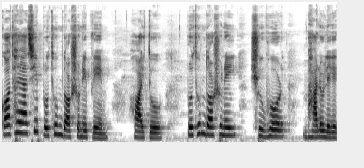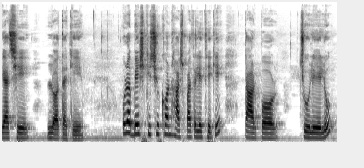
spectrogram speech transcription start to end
কথায় আছে প্রথম দর্শনে প্রেম। হয়তো প্রথম দর্শনেই শুভর ভালো লেগে গেছে লতাকে। ওরা বেশ কিছুক্ষণ হাসপাতালে থেকে তারপর চলে এলো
